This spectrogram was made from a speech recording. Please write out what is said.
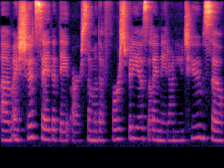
Um, I should say that they are some of the first videos that I made on YouTube. So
